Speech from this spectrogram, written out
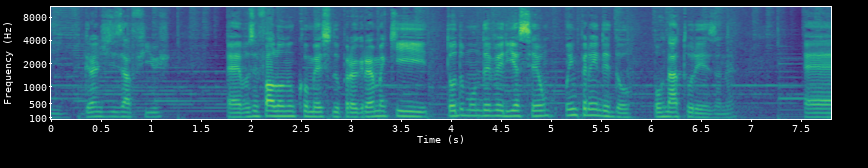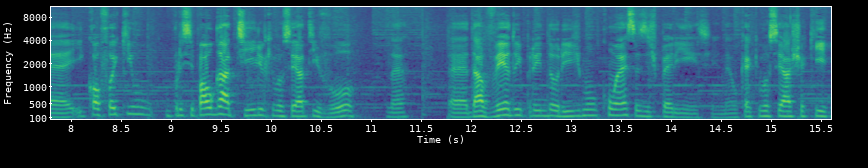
de grandes desafios, é, você falou no começo do programa que todo mundo deveria ser um, um empreendedor por natureza, né? É, e qual foi que o, o, principal gatilho que você ativou, né, é, da veia do empreendedorismo com essas experiências, né? O que é que você acha que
